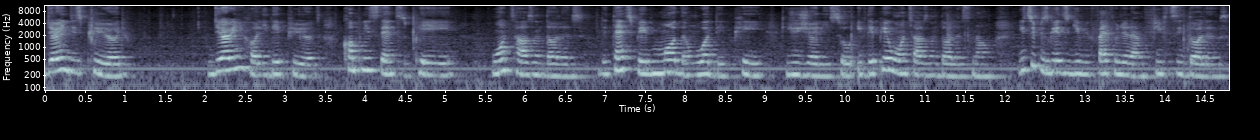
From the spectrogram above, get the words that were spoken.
During this period during holiday periods companies tend to pay $1000 they tend to pay more than what they pay usually. So if they pay $1000 now youtube is going to give you $550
